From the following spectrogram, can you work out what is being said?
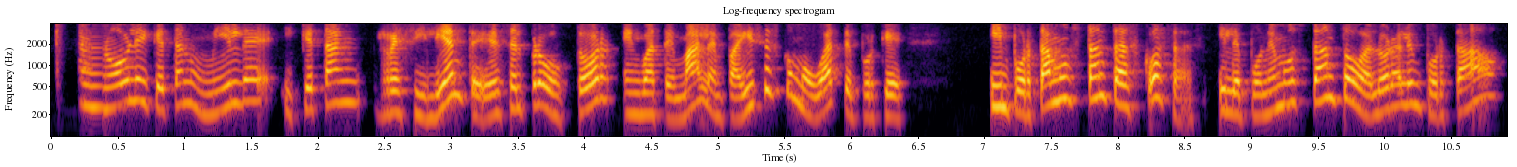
qué tan noble y qué tan humilde y qué tan resiliente es el productor en Guatemala, en países como Guate, porque importamos tantas cosas y le ponemos tanto valor a lo importado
